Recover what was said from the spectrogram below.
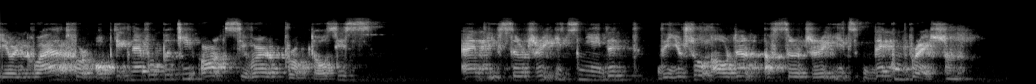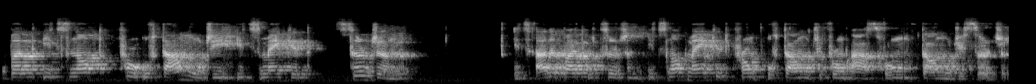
be required for optic neuropathy or severe proptosis. And if surgery is needed, the usual order of surgery is decompression. But it's not for ophthalmology, it's make it surgeon It's other part of surgeon. It's not make it from ophthalmology, from us, from ophthalmology surgeon.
